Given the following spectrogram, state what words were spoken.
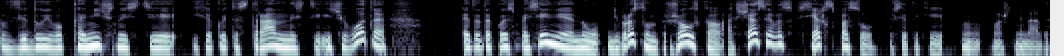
ввиду его комичности и какой-то странности и чего-то, это такое спасение, ну, не просто он пришел и сказал, а сейчас я вас всех спасу. И все такие, ну, может, не надо.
